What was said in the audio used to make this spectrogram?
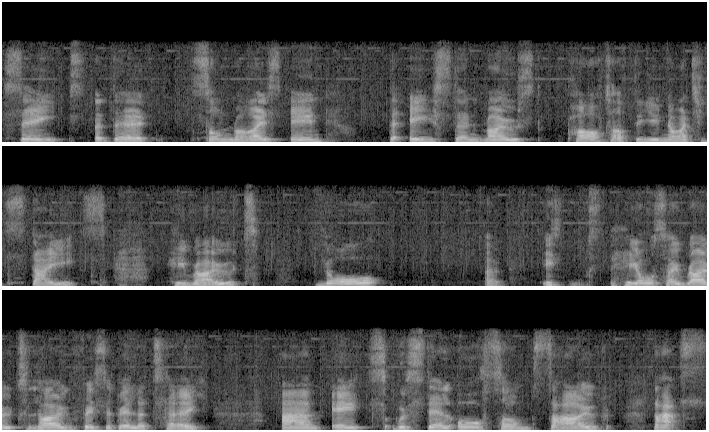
see the sunrise in the easternmost part of the United States. He wrote, law, uh, he also wrote low visibility and it was still awesome. So that's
